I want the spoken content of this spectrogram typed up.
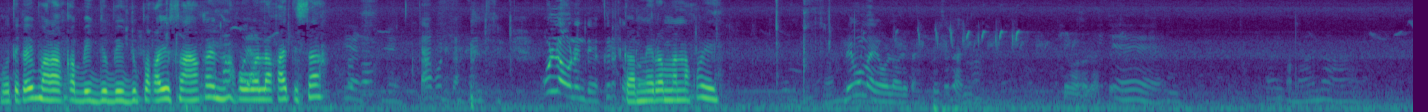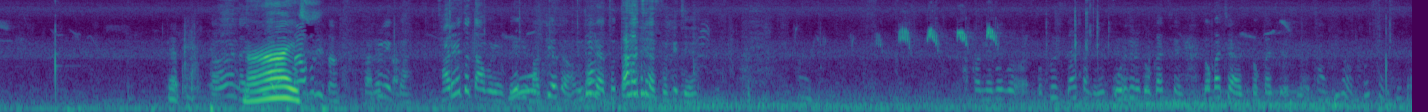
Buti kayo, makaka-video-video pa kayo sa akin. Ako wala kahit isa. 따버리자. 올라오는데 그렇게 Cameraman ako eh. 매우 많이 올라오니까 되지가 않네. 예. 아, Nice. 그러니까 잘해도 따버리니까 여기 막혀서. 엉덩이가 또 똑같이 왔어 그치? 아까 내가 그 어플 짤까 그랬지? 우리들이 똑같이. 똑같이 하지 똑같이. 했어 장비가 어플 짤까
